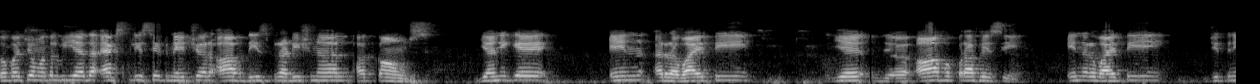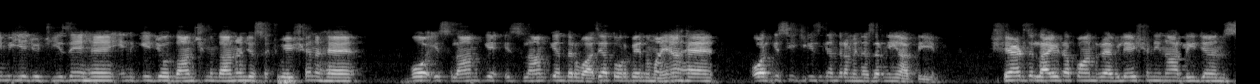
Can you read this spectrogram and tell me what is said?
तो बच्चों मतलब ये है the explicit nature of this traditional accounts यानी कि इन रवायती ये ऑफ़ प्रोफेसी इन रवायती जितनी भी ये जो चीज़ें हैं, इनकी जो दानशमंदाना जो सिचुएशन है, वो इस्लाम के इस्लाम के अंदर वाजिया तौर पे नुमाया है और किसी चीज़ के अंदर हमें नज़र नहीं आती। Sheds light upon revelation in our reasons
